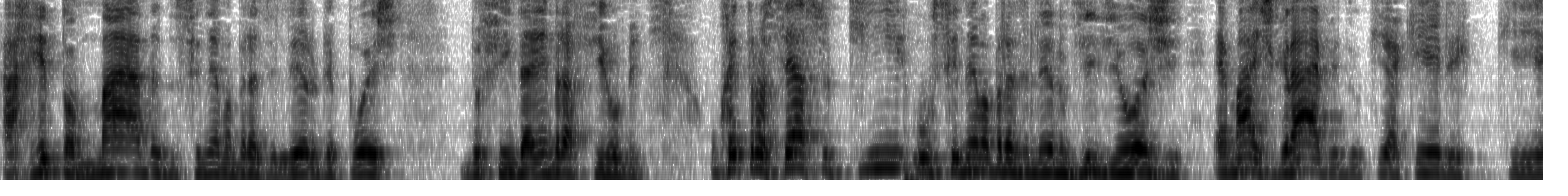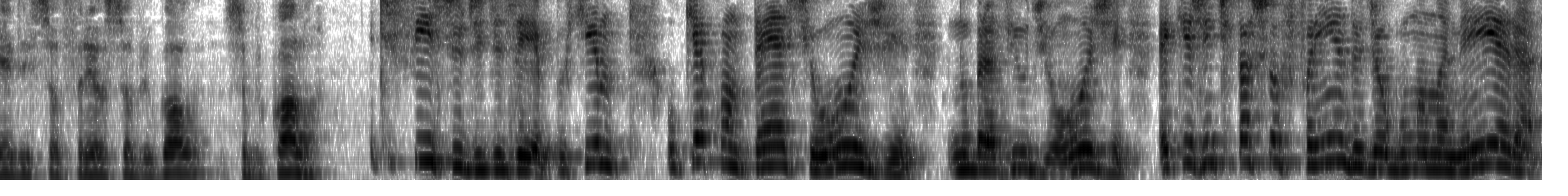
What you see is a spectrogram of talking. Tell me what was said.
a retomada do cinema brasileiro depois do fim da Embrafilme. O retrocesso que o cinema brasileiro vive hoje é mais grave do que aquele que ele sofreu sobre o, Gol, sobre o Collor? É difícil de dizer, porque o que acontece hoje, no Brasil de hoje, é que a gente está sofrendo de alguma maneira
